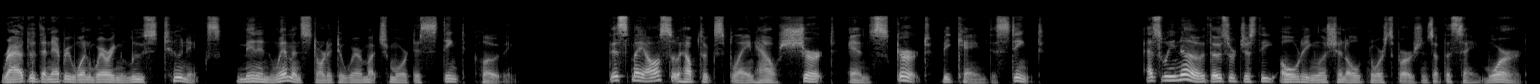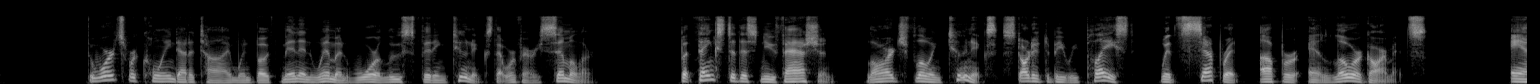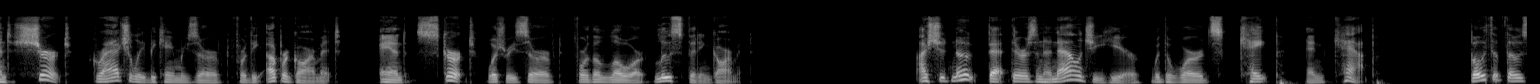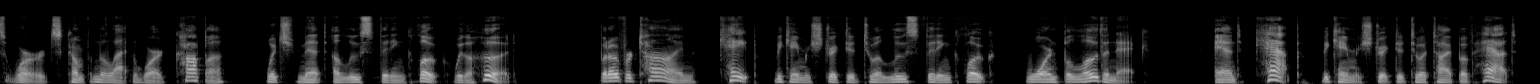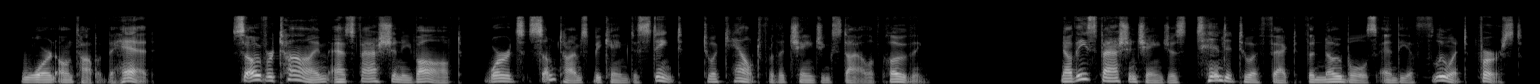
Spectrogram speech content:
Rather than everyone wearing loose tunics, men and women started to wear much more distinct clothing. This may also help to explain how shirt and skirt became distinct. As we know, those are just the Old English and Old Norse versions of the same word. The words were coined at a time when both men and women wore loose fitting tunics that were very similar. But thanks to this new fashion, large flowing tunics started to be replaced with separate upper and lower garments. And shirt gradually became reserved for the upper garment, and skirt was reserved for the lower loose fitting garment. I should note that there is an analogy here with the words cape and cap. Both of those words come from the Latin word capa, which meant a loose fitting cloak with a hood. But over time, cape became restricted to a loose fitting cloak worn below the neck, and cap became restricted to a type of hat worn on top of the head. So over time, as fashion evolved, words sometimes became distinct to account for the changing style of clothing. Now, these fashion changes tended to affect the nobles and the affluent first.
